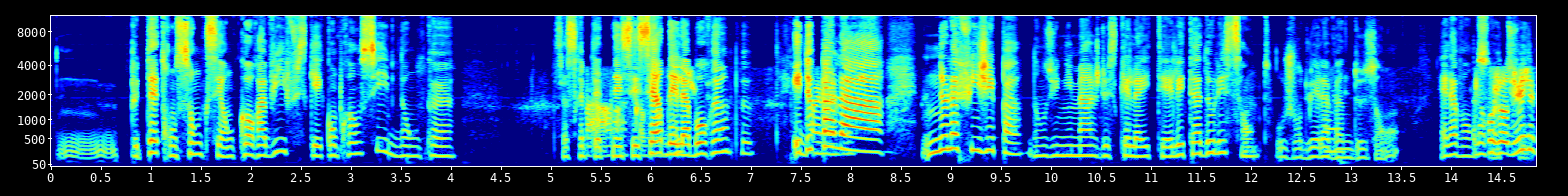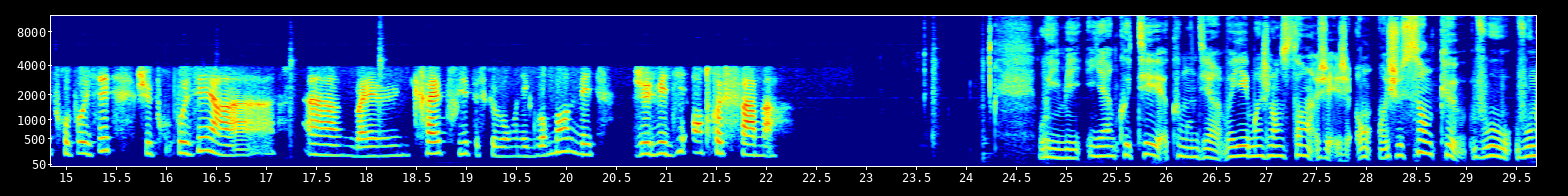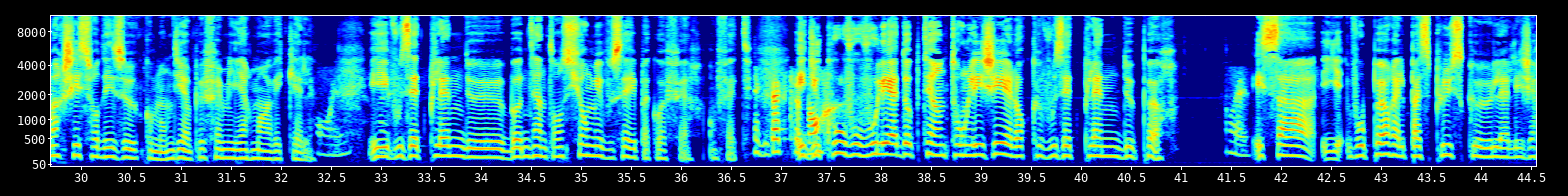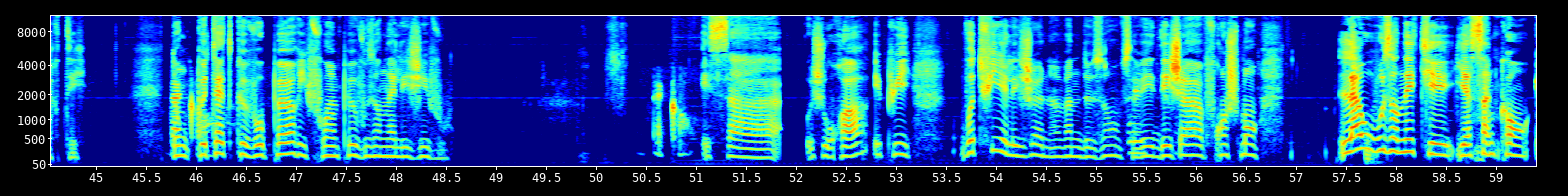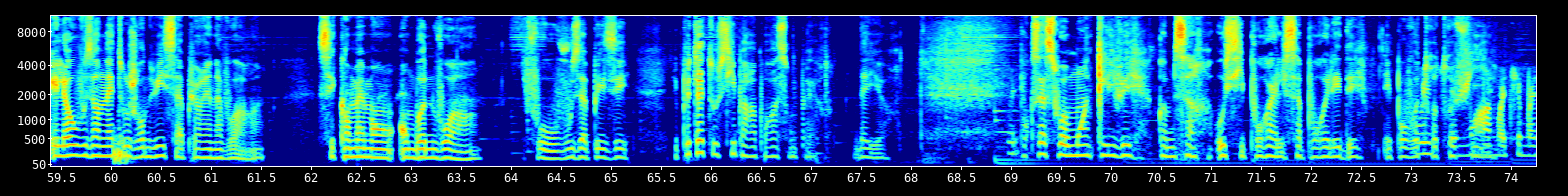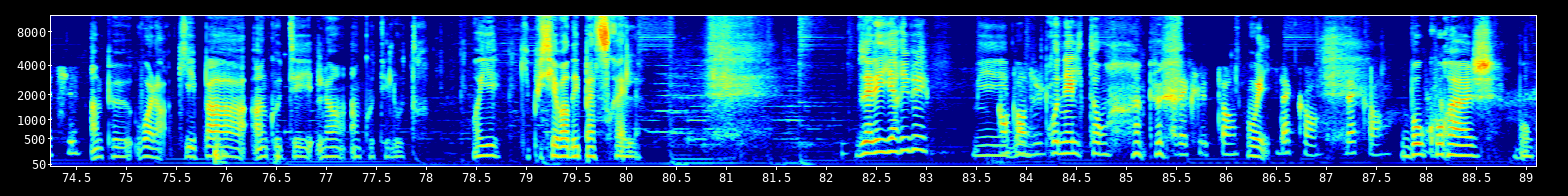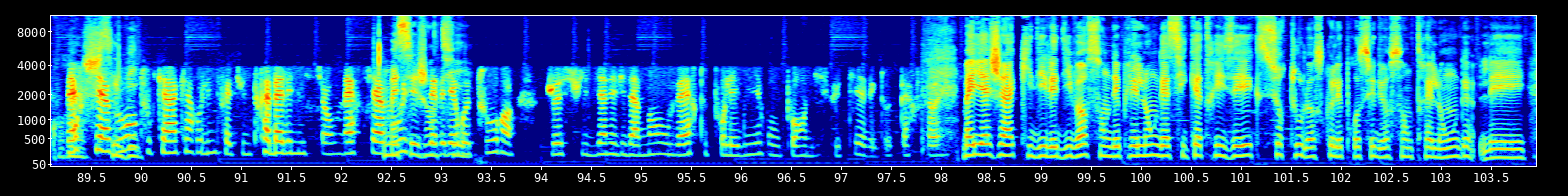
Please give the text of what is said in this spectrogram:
peut-être on sent que c'est encore à vif, ce qui est compréhensible. Donc euh, ça serait Bah, peut-être nécessaire d'élaborer un peu. Et de pas la, ne la figez pas dans une image de ce qu'elle a été. Elle était adolescente. Aujourd'hui, elle a Ouais. 22 ans. Elle avance. Alors aujourd'hui, j'ai proposé, j'ai proposé un, un- bah, une crêpe, oui, parce que bon, on est gourmande, mais je lui ai dit entre femmes. Oui, mais il y a un côté, comment dire, vous voyez, moi je l'entends, je, je- je sens que vous, vous marchez sur des œufs, comme on dit un peu familièrement avec elle. Et vous êtes pleine de bonnes intentions, mais vous savez pas quoi faire, en fait. exactement. Et du coup, vous voulez adopter un ton léger alors que vous êtes pleine de peur. Ouais, Et ça, vos peurs, elles passent plus que la légèreté. Donc peut-être que vos peurs, il faut un peu vous en alléger, vous. d'accord. et ça jouera. Et puis, votre fille, elle est jeune, hein, 22 ans, vous Oui. savez, déjà, franchement, là où vous en étiez il y a 5 ans et là où vous en êtes aujourd'hui, ça n'a plus rien à voir. hein. C'est quand même en, en bonne voie. hein. Il faut vous apaiser. Et peut-être aussi par rapport à son père, d'ailleurs. Oui. Pour que ça soit moins clivé, comme ça, aussi pour elle, ça pourrait l'aider. Et pour votre oui, autre fille, un peu, voilà, qui est pas un côté l'un, un côté l'autre. Voyez, qu'il puisse y avoir des passerelles. Vous allez y arriver, mais bon, prenez le temps un peu. Avec le temps. Oui, D'accord, d'accord. bon courage, bon courage. Merci à vous en tout cas, Caroline. Vous faites une très belle émission. Merci à Mais vous. Si vous avez des gentil. retours, je suis bien évidemment ouverte pour les lire ou pour en discuter avec d'autres personnes. Bah, il y a Jacques qui dit les divorces sont des plaies longues à cicatriser, surtout lorsque les procédures sont très longues. Les,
